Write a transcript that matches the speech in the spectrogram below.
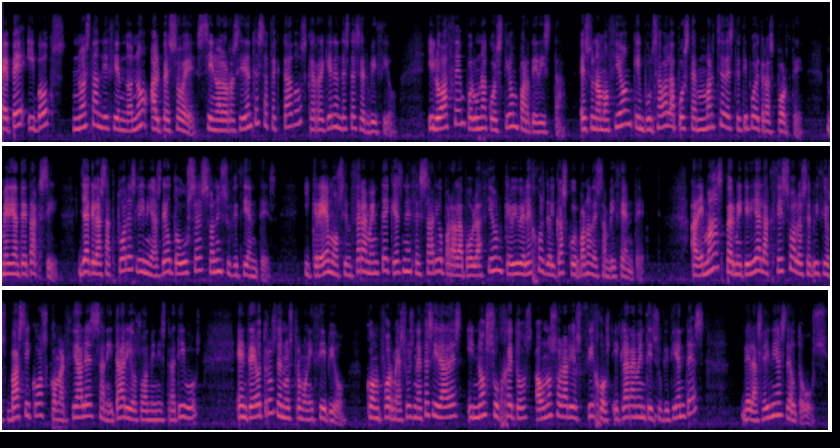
PP y Vox no están diciendo no al PSOE, sino a los residentes afectados que requieren de este servicio, y lo hacen por una cuestión partidista. Es una moción que impulsaba la puesta en marcha de este tipo de transporte, mediante taxi, ya que las actuales líneas de autobuses son insuficientes, y creemos sinceramente que es necesario para la población que vive lejos del casco urbano de San Vicente. Además, permitiría el acceso a los servicios básicos, comerciales, sanitarios o administrativos entre otros de nuestro municipio, conforme a sus necesidades y no sujetos a unos horarios fijos y claramente insuficientes de las líneas de autobús.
